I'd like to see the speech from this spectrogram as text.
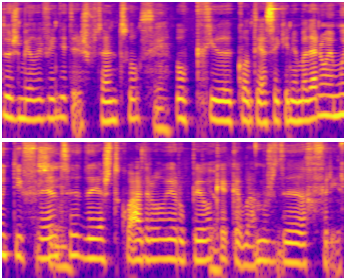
2023. Portanto, Sim. o que acontece aqui na Madeira não é muito diferente Sim. deste quadro europeu Eu... que acabamos de referir.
